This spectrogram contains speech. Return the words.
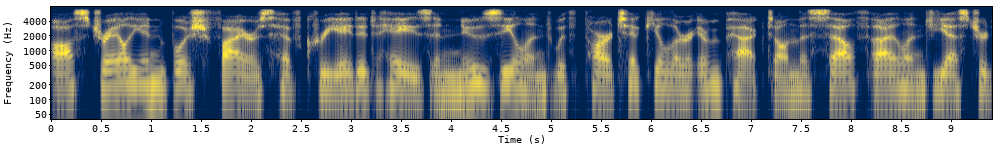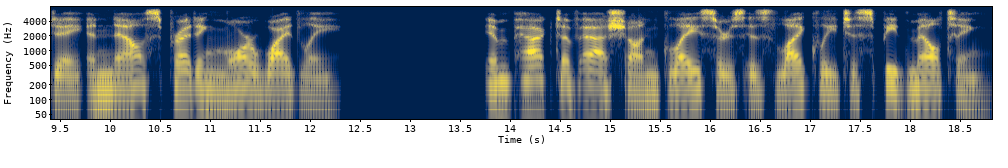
Australian bushfires have created haze in New Zealand with particular impact on the South Island yesterday and now spreading more widely. Impact of ash on glaciers is likely to speed melting.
